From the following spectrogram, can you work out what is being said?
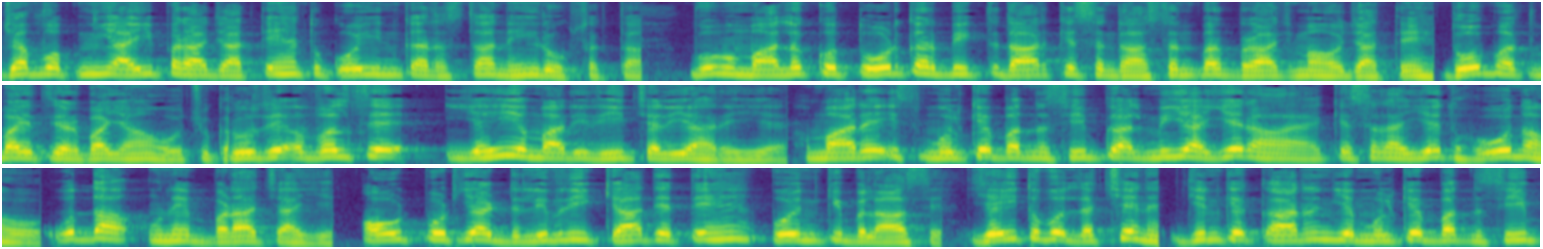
जब वो अपनी आई पर आ जाते हैं तो कोई इनका रास्ता नहीं रोक सकता। वो ममालक को तोड़कर भी इकतदार के संघासन पर बराजमा हो जाते हैं। दो मरतबा तजर्बा यहाँ हो चुका रोज अव्वल से यही हमारी रीत चली आ रही है। हमारे इस मुल्क के बदनसीब का अलमिया ये रहा है कि सलाहियत हो ना हो उदा उन्हें बड़ा चाहिए। आउटपुट या डिलीवरी क्या देते हैं, वो इनकी बला से यही तो वो लक्षण है, जिनके कारण ये मुल्क बदनसीब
